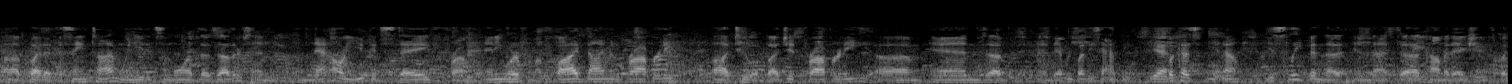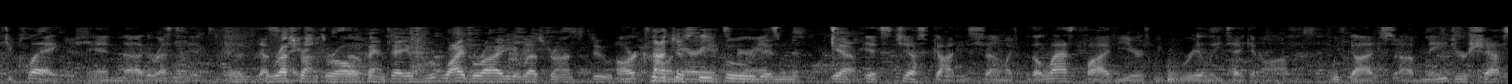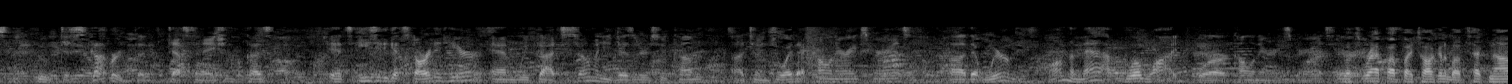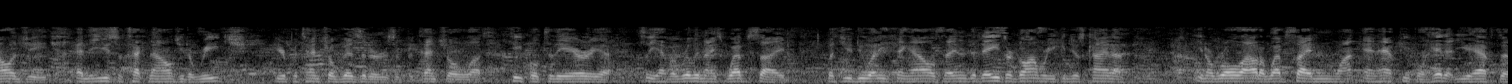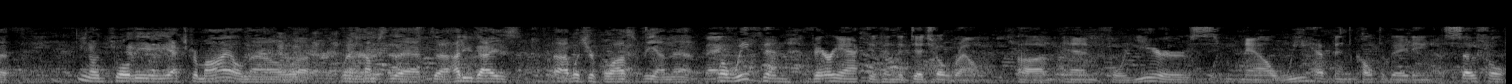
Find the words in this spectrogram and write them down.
Uh, but at the same time, we needed some more of those others, and now you could stay from anywhere from a five diamond property uh, to a budget property, um, and uh, and everybody's happy. Yeah. Because you know you sleep in the in that uh, accommodations, but you play in uh, the rest of the, the restaurants are all so. fantastic. A wide variety of restaurants too. Our it's not just seafood and yeah. It's just gotten so much. The last five years, we've really taken off. We've got uh, major chefs who've discovered the destination because it's easy to get started here, and we've got so many visitors who come uh, to enjoy that culinary experience uh, that we're on the map worldwide for our culinary experience. Here. Let's wrap up by talking about technology and the use of technology to reach your potential visitors and potential uh, people to the area. So you have a really nice website, but do you do anything else? And the days are gone where you can just kind of, you know, roll out a website and want and have people hit it. You have to, you know, go the extra mile now uh, when it comes to that. Uh, how do you guys? Uh, what's your philosophy on that? Well, we've been very active in the digital realm. Um, and for years now, we have been cultivating a social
